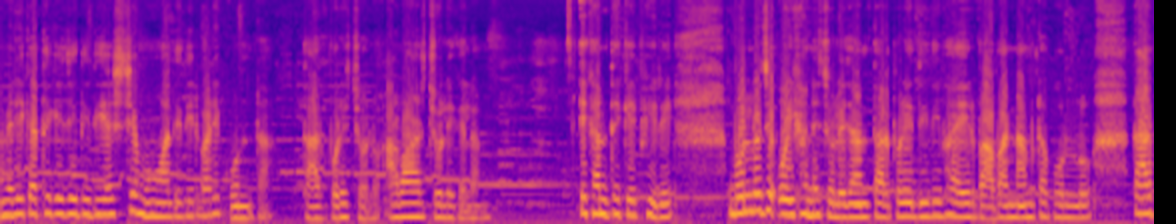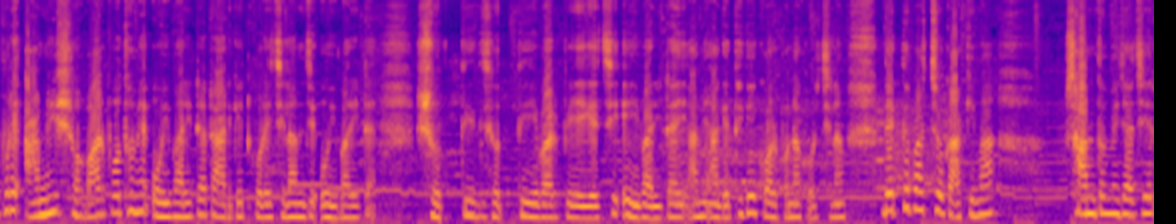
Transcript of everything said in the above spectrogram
আমেরিকা থেকে যে দিদি আসছে মহুয়া দিদির বাড়ি কোনটা? তারপরে চলো, আবার চলে গেলাম। এখান থেকে ফিরে। বলল যে, ওইখানে চলে যান। তারপরে দিদি ভাইয়ের বাবার নামটা বলল। তারপরে আমি সবার প্রথমে ওই বাড়িটা টার্গেট করেছিলাম যে, ওই বাড়িটা সত্যি সত্যি এবার পেয়ে গেছি। এই বাড়িটাই আমি আগে থেকেই কল্পনা করছিলাম। দেখতে পাচ্ছ কাকিমা শান্ত মেজাজের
